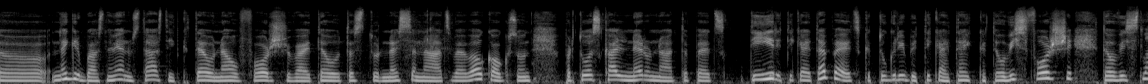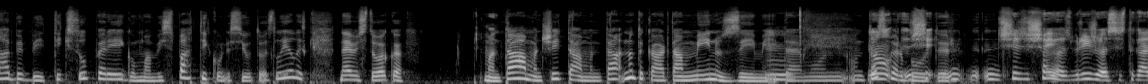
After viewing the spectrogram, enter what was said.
uh, negribās nevienam stāstīt, ka tev nav forši vai tev tas tur nesanāca vai vēl kaut kas, un par to skaļi nerunāt, tāpēc. Tīri tikai tāpēc, ka tu gribi tikai teikt, ka tev viss forši, tev viss labi, bija tik superīgi, un man viss patika, un es jūtos lieliski. Nevis to, ka Man tā, man šitā, man tā, nu tā kā ar tām mīnuszīmītēm. Mm. Un, un tas nu, varbūt ši, ir. Ši, šajos brīžos, kā,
